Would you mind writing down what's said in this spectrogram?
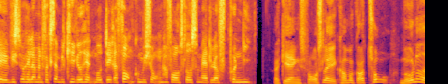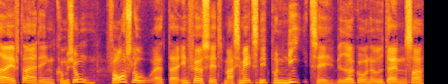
Øh, vi så heller, at man for eksempel kiggede hen mod det, Reformkommissionen har foreslået, som er et loft på 9. Regeringens forslag kommer godt to måneder efter, at en kommission foreslog, at der indføres et maksimalt snit på 9 til videregående uddannelser.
